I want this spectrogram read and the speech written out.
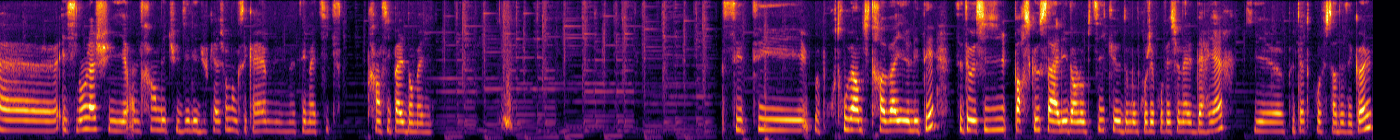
et sinon là, je suis en train d'étudier l'éducation, donc c'est quand même une thématique principale dans ma vie. C'était bah, pour trouver un petit travail l'été. C'était aussi parce que ça allait dans l'optique de mon projet professionnel derrière, qui est euh, peut-être professeur des écoles.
